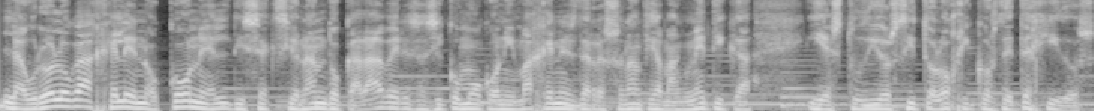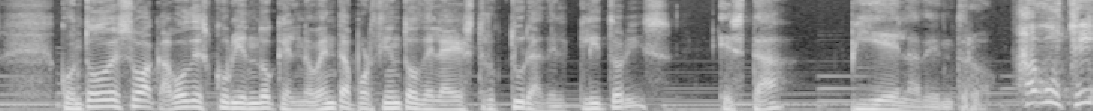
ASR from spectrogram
La uróloga Helen O'Connell, diseccionando cadáveres, así como con imágenes de resonancia magnética y estudios citológicos de tejidos, con todo eso acabó descubriendo que el 90% de la estructura del clítoris está piel adentro. ¡Agustín!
